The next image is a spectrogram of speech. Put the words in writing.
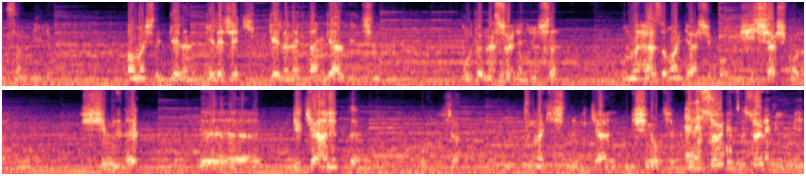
insanı değilim. Ama işte gelen, gelecek gelenekten geldiği için burada ne söyleniyorsa bunlar her zaman gerçek oldu. Hiç şaşmadı. Şimdi de e, bir kehanette bulunacağım. Tırnak içinde bir kehanet bir şey olacak. Bunu Evet. söyleyeyim mi söylemeyeyim mi?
